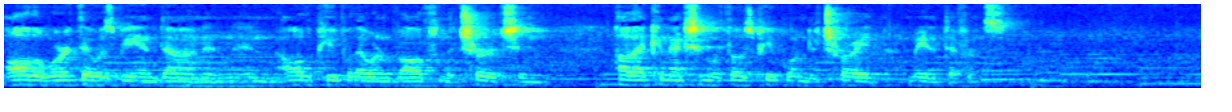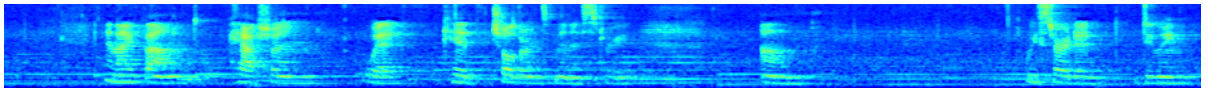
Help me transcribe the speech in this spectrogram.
all the work that was being done and, and all the people that were involved from the church. And how that connection with those people in Detroit made a difference. And I found passion with kids, children's ministry. Um, we started doing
